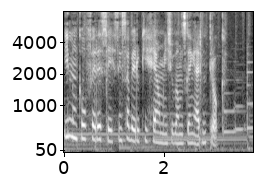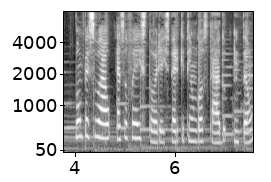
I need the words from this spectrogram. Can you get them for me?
e nunca oferecer sem saber o que realmente vamos ganhar em troca. Bom, pessoal, essa foi a história. Espero que tenham gostado. Então,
